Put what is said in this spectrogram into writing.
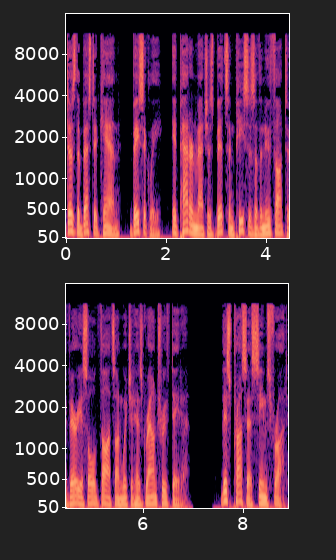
does the best it can, basically, it pattern matches bits and pieces of the new thought to various old thoughts on which it has ground truth data. This process seems fraught.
